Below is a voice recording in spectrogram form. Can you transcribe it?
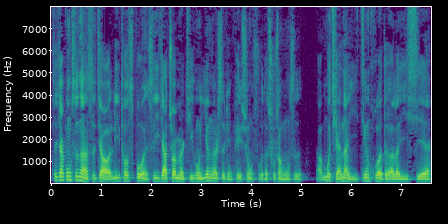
这家公司呢是叫 Little Spoon，是一家专门提供婴儿食品配送服务的初创公司啊，目前呢已经获得了一些。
